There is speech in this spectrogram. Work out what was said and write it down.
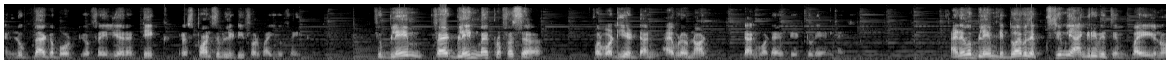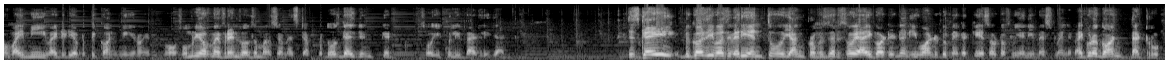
and look back about your failure and take responsibility for why you failed. If you blame, if I had blamed my professor for what he had done, I would have not done what I did today in life. I never blamed him, though I was extremely angry with him. Why, you know, why me? Why did he have to pick on me? You know, so many of my friends also must have messed up, but those guys didn't get so equally badly jacked. This guy, because he was a very enthu young professor, so I got in and he wanted to make a case out of me and he messed my life. I could have gone that route.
